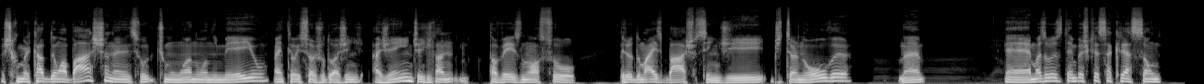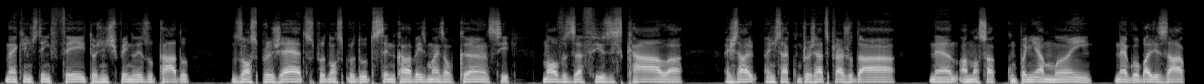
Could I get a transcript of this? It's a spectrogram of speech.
acho que o mercado deu uma baixa, né, nesse último ano, um ano e meio, né, então isso ajudou a gente, a gente, a gente tá talvez no nosso período mais baixo, assim, de, de turnover, né, é, mas ao mesmo tempo acho que essa criação, né, que a gente tem feito, a gente vendo o resultado dos nossos projetos, dos nossos produtos tendo cada vez mais alcance, novos desafios de escala, a gente está tá com projetos para ajudar, né, a nossa companhia mãe, né, globalizar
